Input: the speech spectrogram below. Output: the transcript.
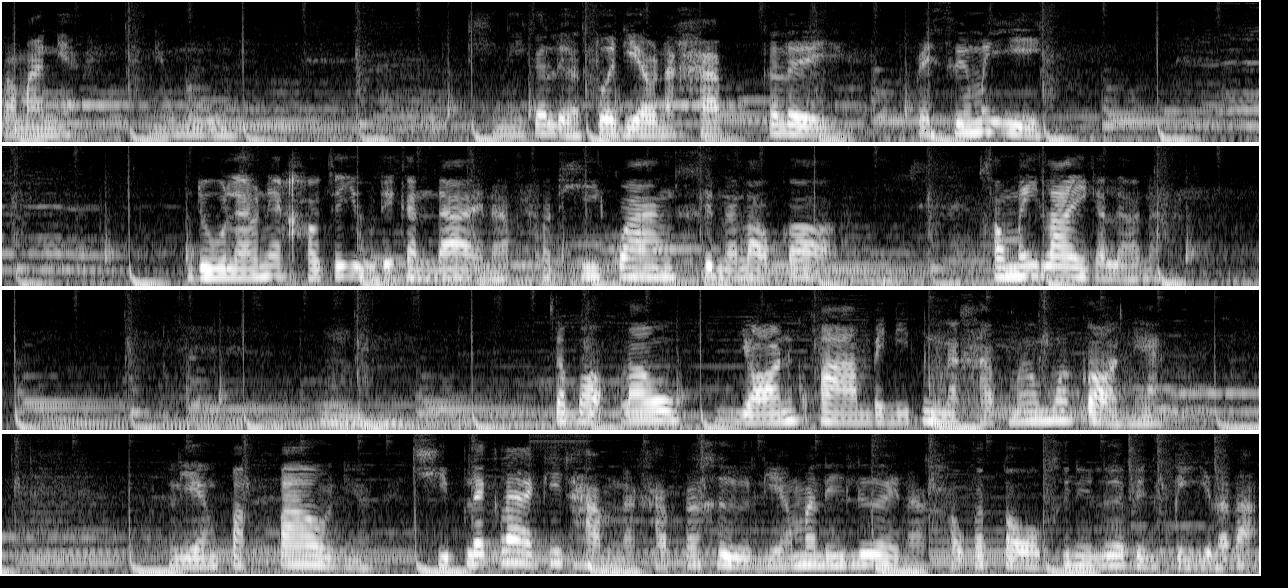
ประมาณเนี้ยนิ้วมือ ทีนี้ก็เหลือตัวเดียวนะครับ ก็เลยไปซื้อมาอีก ดูแล้วเนี่ยเขาจะอยู่ด้วยกันได้นะเพราะที่กว้างขึ้นแล้วเราก็เขาไม่ไล่กันแล้วนะจะบอกเล่าย้อนความไปนิดนึงนะครับ เมื่อเมื่อก่อนเนี่ยเลี้ยงปักเป้าเนี่ยคลิปแรก ๆที่ทำนะครับ ก็คือเลี้ยงมาเรื่อยๆนะเขาก็โตขึ้นเรื่อยๆเป็นปีแล้วล่ะ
